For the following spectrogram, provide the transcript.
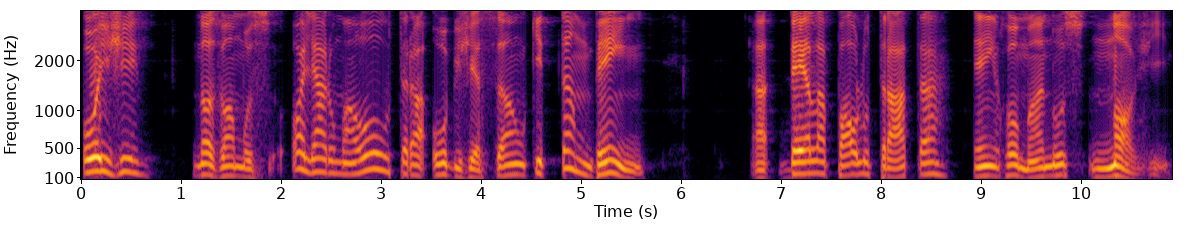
Hoje nós vamos olhar uma outra objeção que também ah, dela Paulo trata em Romanos 9.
